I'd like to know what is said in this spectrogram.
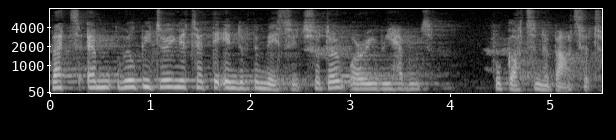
But um, we'll be doing it at the end of the message, so don't worry, we haven't forgotten about it.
